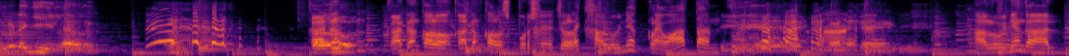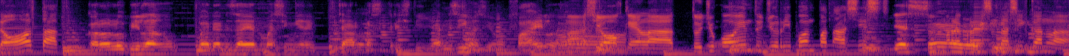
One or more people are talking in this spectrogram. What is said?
lu udah gila lu. Kalau Kadang kadang kalau kadang kalau Spursnya jelek halunya kelewatan. Iya. Halunya nggak ada otak. kalau lu bilang badan Zion masih mirip Charles Christian sih masih fine lah. Masih oke lah. 7 poin, 7 rebound, 4 assist. Yes sir. Merepresentasikan lah.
